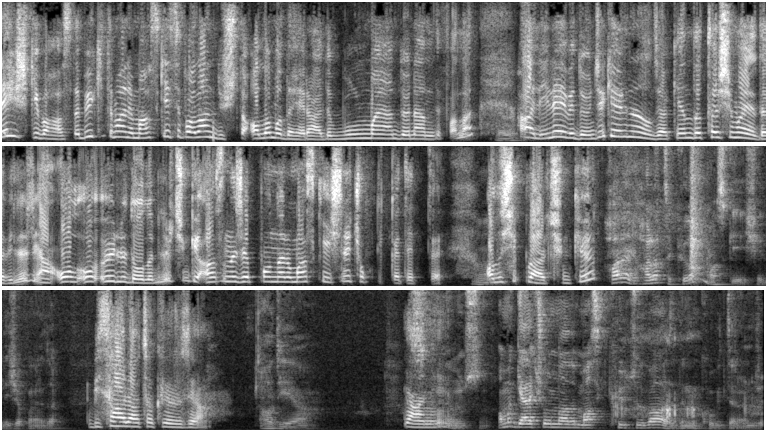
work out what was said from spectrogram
leş gibi hasta. Büyük ihtimalle maskesi falan düştü. Alamadı herhalde. Bulunmayan dönemdi falan. Evet. Haliyle eve dönecek evden alacak. Yanında taşımaya da bilir. Yani o, o öyle de olabilir. Çünkü aslında Japonlar o maske işine çok dikkat etti. Alışıklar çünkü. Hala, hala takıyorlar mı maskeyi şeyde Japonya'da? Biz hala takıyoruz ya. Hadi ya. Yani Sıkılmıyor musun? Ama gerçi onlarda maske kültürü vardı değil mi Covid'den önce?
